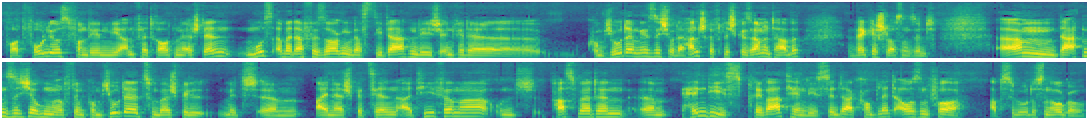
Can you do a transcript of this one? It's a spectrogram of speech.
Portfolios von den mir anvertrauten erstellen, muss aber dafür sorgen, dass die Daten, die ich entweder äh, computermäßig oder handschriftlich gesammelt habe, weggeschlossen sind. Ähm, Datensicherung auf dem Computer, zum Beispiel mit ähm, einer speziellen IT-Firma und Passwörtern. Ähm, Handys, Privathandys sind da komplett außen vor. Absolutes No-Go.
